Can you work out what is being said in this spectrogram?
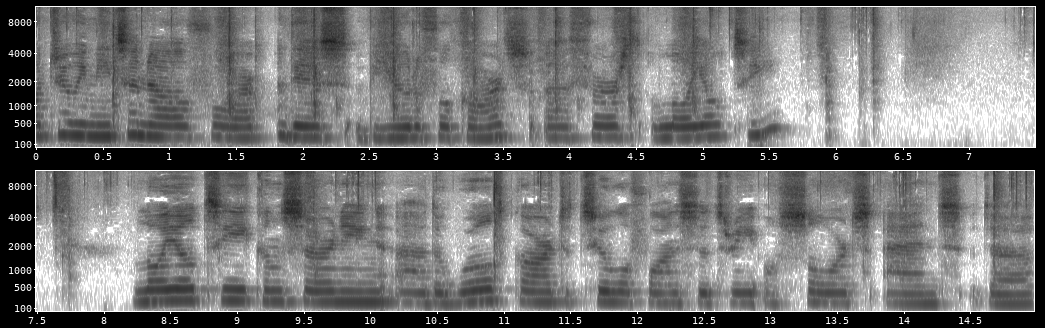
What do we need to know for this beautiful cards? Uh, first, loyalty. Loyalty concerning uh, the world card, the two of wands, the three of swords and the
